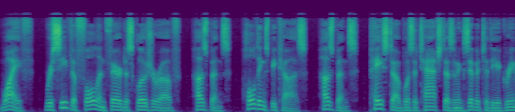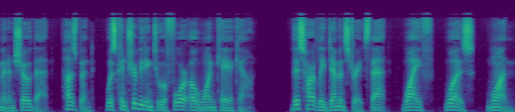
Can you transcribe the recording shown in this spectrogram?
wife, received a full and fair disclosure of, husband's, holdings because, husband's, pay stub was attached as an exhibit to the agreement and showed that, husband, was contributing to a 401k account. This hardly demonstrates that, wife, was, 1.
